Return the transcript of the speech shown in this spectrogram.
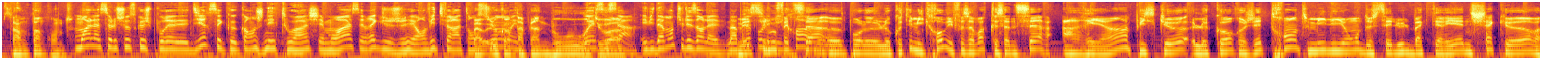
ça ne prend pas en compte. moi, la seule chose que je pourrais dire, c'est que quand je nettoie chez moi, c'est vrai que j'ai envie de faire Bah, attention. ou quand et- t'as plein de boue, Ouais, tu vois. ça. Évidemment, tu les enlèves. Mais après, Mais pour si vous faites ça euh, pour le, le côté microbe, il faut savoir que ça ne sert à rien puisque le corps rejette 30 millions de cellules bactériennes chaque heure,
